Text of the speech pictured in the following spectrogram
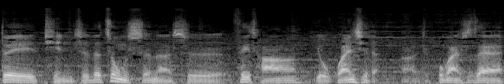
对品质的重视呢是非常有关系的啊！不管是在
